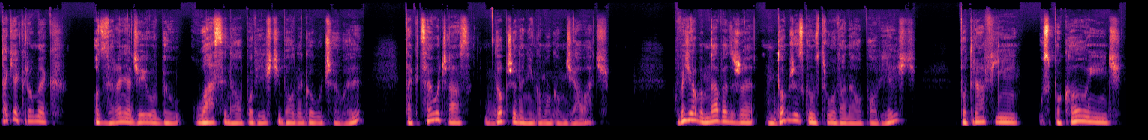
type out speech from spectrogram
tak jak Romek od zarania dziejów był łasy na opowieści, bo one go uczyły, tak cały czas dobrze na niego mogą działać. Powiedziałbym nawet, że dobrze skonstruowana opowieść potrafi uspokoić,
